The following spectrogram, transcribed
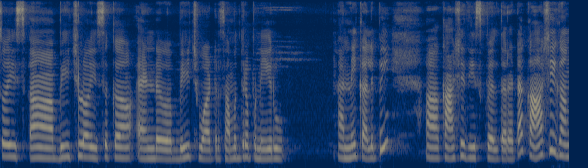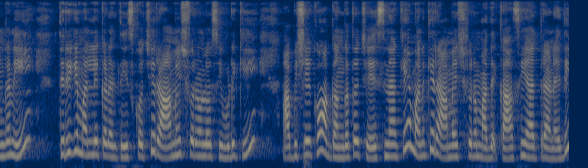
సో ఇస్ బీచ్లో ఇసుక అండ్ బీచ్ వాటర్ సముద్రపు నీరు అన్నీ కలిపి కాశీ తీసుకువెళ్తారట. కాశీ గంగని తిరిగి మళ్ళీ ఇక్కడికి తీసుకొచ్చి రామేశ్వరంలో శివుడికి అభిషేకం ఆ గంగతో చేసినాకే మనకి రామేశ్వరం అదే కాశీయాత్ర అనేది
